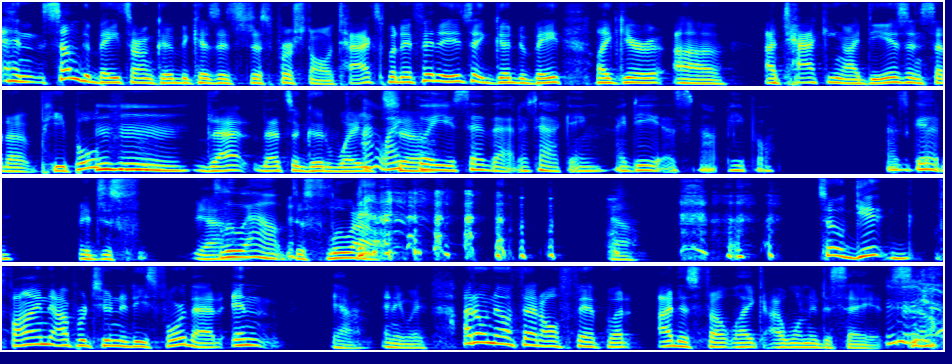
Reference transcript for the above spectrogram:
and some debates aren't good because it's just personal attacks. But if it is a good debate, like you're uh, attacking ideas instead of people, mm-hmm. that that's a good way. I like to, the way you said that, attacking ideas, not people. That's good. It just yeah flew out. Just flew out. yeah. So get find opportunities for that, and yeah. Anyway, I don't know if that all fit, but I just felt like I wanted to say it. So.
